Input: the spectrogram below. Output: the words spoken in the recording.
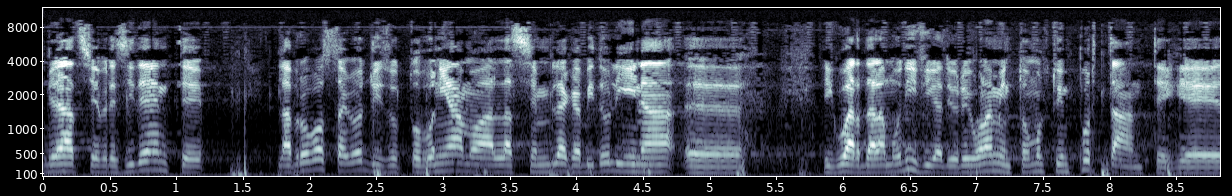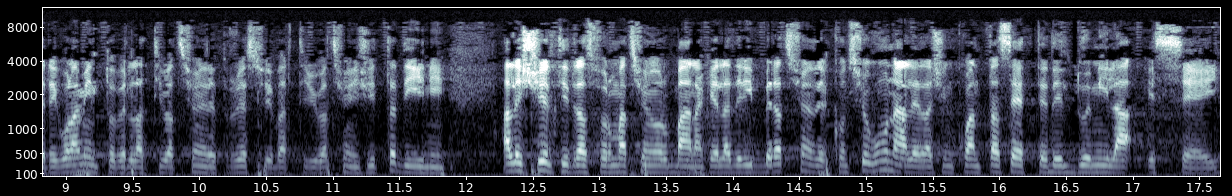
Grazie Presidente. La proposta che oggi sottoponiamo all'Assemblea Capitolina eh, riguarda la modifica di un regolamento molto importante che è il regolamento per l'attivazione del processo di partecipazione dei cittadini alle scelte di trasformazione urbana che è la deliberazione del Consiglio Comunale la 57 del 2006.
